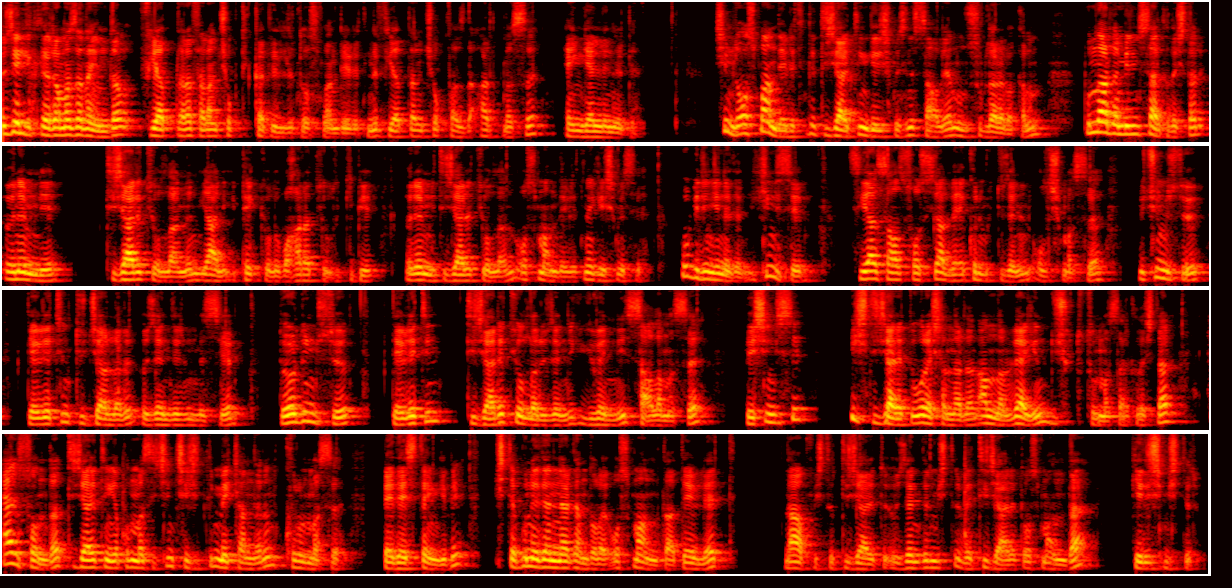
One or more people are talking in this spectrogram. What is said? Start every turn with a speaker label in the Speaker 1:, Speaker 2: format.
Speaker 1: Özellikle Ramazan ayında fiyatlara falan çok dikkat edilirdi Osmanlı Devleti'nde. Fiyatların çok fazla artması engellenirdi. Şimdi Osmanlı Devleti'nde ticaretin gelişmesini sağlayan unsurlara bakalım. Bunlardan birincisi arkadaşlar önemli ticaret yollarının yani İpek yolu, baharat yolu gibi önemli ticaret yollarının Osmanlı Devleti'ne geçmesi. Bu birinci neden. İkincisi siyasal, sosyal ve ekonomik düzenin oluşması. Üçüncüsü devletin tüccarları özendirilmesi. Dördüncüsü devletin ticaret yolları üzerindeki güvenliği sağlaması. Beşincisi iç ticaretle uğraşanlardan alınan verginin düşük tutulması arkadaşlar. En sonda ticaretin yapılması için çeşitli mekanların kurulması. Bedesten gibi. İşte bu nedenlerden dolayı Osmanlı'da devlet ne yapmıştır? Ticareti özendirmiştir ve ticaret Osmanlı'da gelişmiştir.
